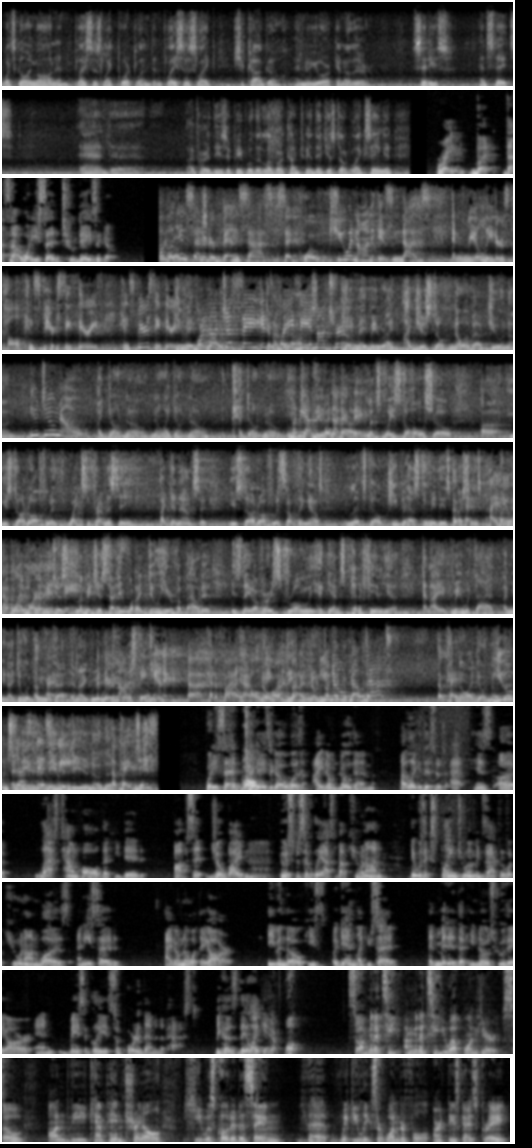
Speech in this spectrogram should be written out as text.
what's going on in places like Portland and places like Chicago and New York and other cities and states. And uh, I've heard these are people that love our country and they just don't like seeing it. right, but that's not what he said two days ago. Republican Senator Ben Sasse said, quote, QAnon is nuts and real leaders call conspiracy theories conspiracy theories. He may be Why not just say it's Can I be crazy and not true? He may be right. I just don't know about QAnon. you do know. I don't know. No, I don't know. I don't know. You Let me ask you all another thing. It. Let's waste a whole show. Uh, you start off with white supremacy. I denounce it. You start off with something else. Let's go. Keep asking me these Okay. questions. I do have one let, more Let me just vein. let me just tell you what I do hear about it is they are very strongly against pedophilia, and I agree with that. I mean, I do agree Okay. with that, and I agree But with there's not very a satanic uh, pedophile I have cult no being run idea. by- I know You nothing don't about know them. that? Okay. No, I don't know You that. And just neither- and this neither week. do you know that. Okay, just What he said Well- two days ago was, "I don't know them." Uh, like this was at his uh, last town hall that he did opposite Joe Biden. He was specifically asked about QAnon. It was explained to him exactly what QAnon was, and he said, "I don't know what they are," even though he's again, like you said, admitted that he knows who they are and basically supported them in the past because they like it. Yeah. Well, so I'm gonna tee I'm gonna tee you up one here. So on the campaign trail, he was quoted as saying that WikiLeaks are wonderful. Aren't these guys great?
